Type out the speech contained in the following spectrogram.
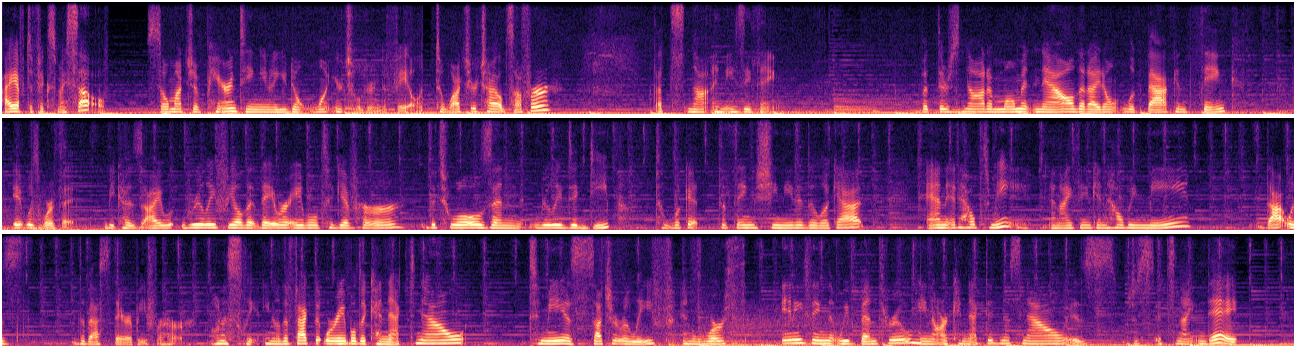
I have to fix myself. So much of parenting, you know, you don't want your children to fail. To watch your child suffer, that's not an easy thing. But there's not a moment now that I don't look back and think it was worth it because I really feel that they were able to give her the tools and really dig deep to look at the things she needed to look at and it helped me. And I think in helping me, that was the best therapy for her. Honestly, you know, the fact that we're able to connect now to me is such a relief and worth anything that we've been through. I mean, our connectedness now is just, it's night and day.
